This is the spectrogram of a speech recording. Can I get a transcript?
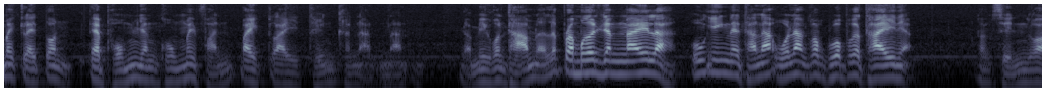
ไม่ไกลต้น แต่ผมยังคงไม่ฝันไปไกลถึงขนาดนั้นก็มีคนถามแล้วแล้วประเมินยังไงล่ะ อุ้งอิงในฐานะหัวหน้าครอบครัวเพื่อไทยเนี่ยทักษิณก็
